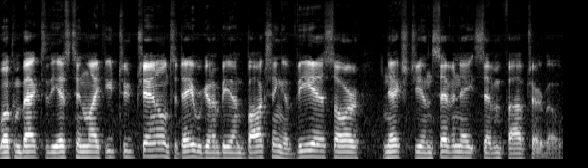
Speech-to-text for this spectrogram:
Welcome back to the S10 Life YouTube channel. And today we're going to be unboxing a VSR Next Gen 7875 Turbo.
